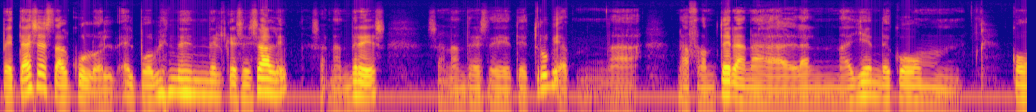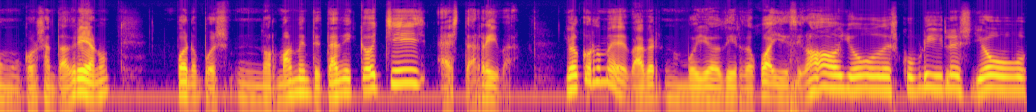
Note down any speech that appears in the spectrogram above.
petáis hasta el culo. El, el pueblín del que se sale San Andrés San Andrés de, Trubia la frontera la, Allende con, con, con Adriano bueno pues normalmente está de coches hasta arriba yo acuérdome, a ver, no voy a decir de guay y decir, ah, yo descubriles, yo,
